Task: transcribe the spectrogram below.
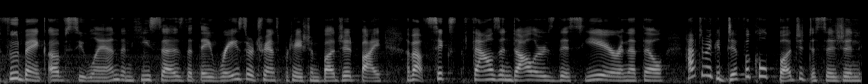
Food Bank of Siouxland, and he says that they raised their transportation budget by about $6,000 this year and that they'll have to make a difficult budget decision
